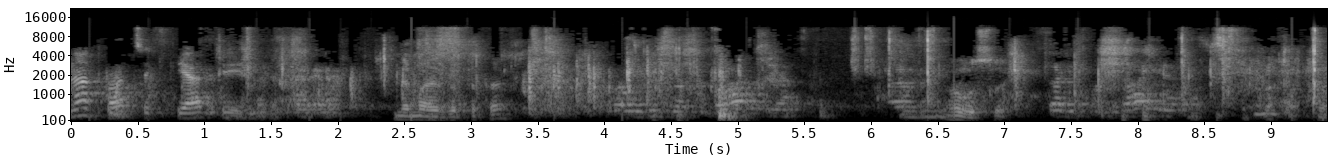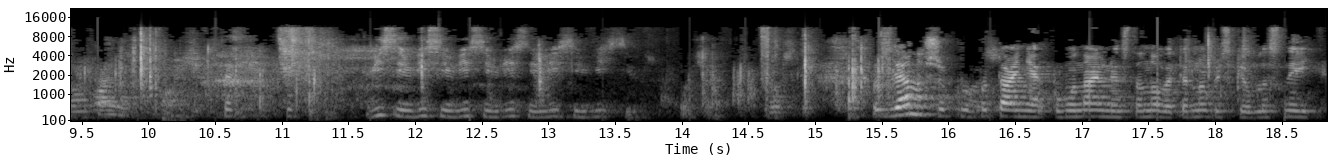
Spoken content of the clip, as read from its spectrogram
на 25 рік. Немає запитань? Голосуй. Це відповідає. Зауваження. 8, 8, 8, 8, 8, 8. Боже, просто. Розглянувши клопотання комунальної установи Тернопільський обласний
